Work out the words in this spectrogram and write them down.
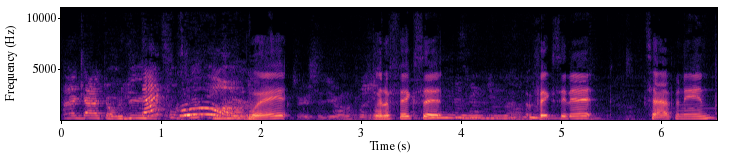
I got those. That's cool. Wait. Teresa, do you want to I'm gonna fix it. I'm fixing it. It's happening.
